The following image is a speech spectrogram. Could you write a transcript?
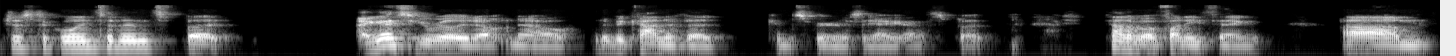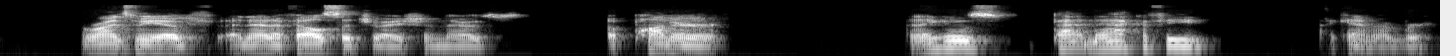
just a coincidence, but I guess you really don't know. It'd be kind of a conspiracy, I guess, but kind of a funny thing. Um, reminds me of an NFL situation. There was a punter, I think it was Pat McAfee. I can't remember.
